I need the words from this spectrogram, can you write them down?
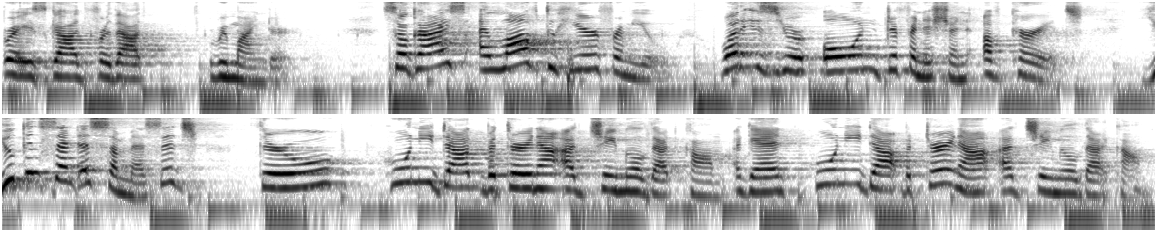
Praise God for that reminder. So, guys, I love to hear from you. What is your own definition of courage? You can send us a message through huni.baterna at gmail.com. Again, huni.baterna at gmail.com.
